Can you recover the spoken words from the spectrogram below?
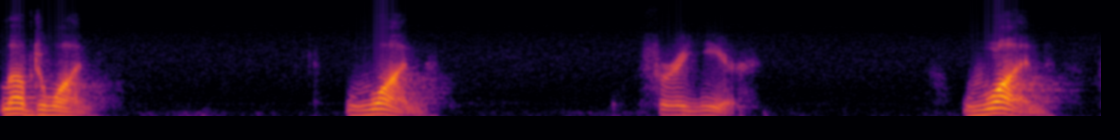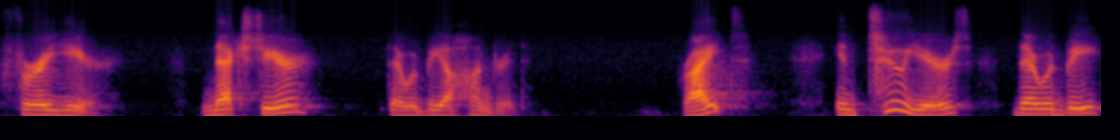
loved one, one, for a year. One for a year. Next year, there would be a 100, right? In two years, there would be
